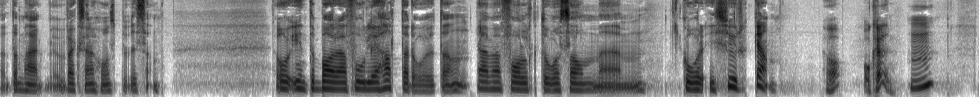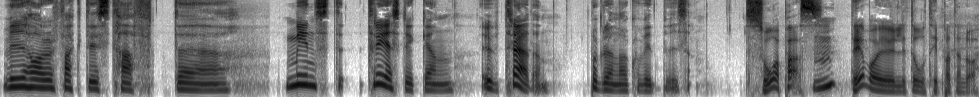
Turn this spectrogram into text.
de här vaccinationsbevisen. Och inte bara foliehattar då, utan även folk då som eh, går i kyrkan. Ja, okej. Mm. Vi har faktiskt haft eh, minst tre stycken utträden på grund av covidbevisen. Så pass. Mm. Det var ju lite otippat ändå.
